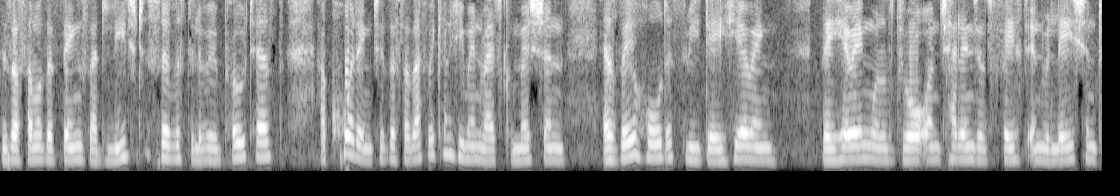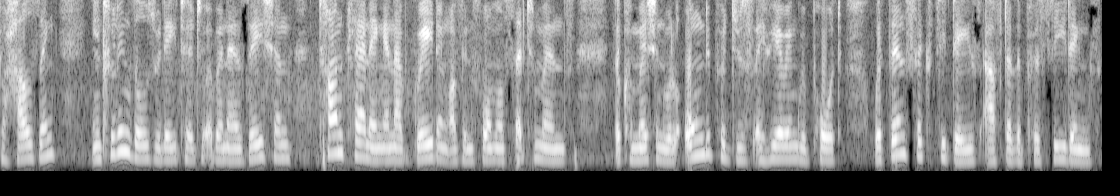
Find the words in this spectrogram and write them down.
These are some of the things that lead to service delivery protests, according to the South African Human Rights Commission, as they hold a three day hearing. The hearing will draw on challenges faced in relation to housing, including those related to urbanization, town planning, and upgrading of informal settlements. The Commission will only produce a hearing report within 60 days after the proceedings.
